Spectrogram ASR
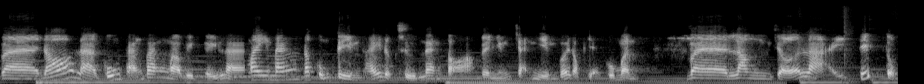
và đó là cuốn tản văn mà việt nghĩ là may mắn nó cũng tìm thấy được sự lan tỏa về những trải nghiệm với độc giả của mình. Và lần trở lại tiếp tục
